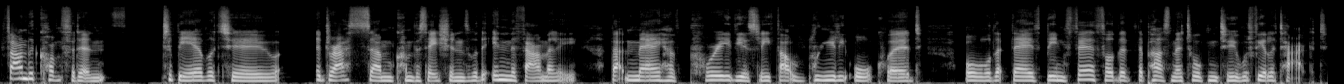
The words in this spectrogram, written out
found the confidence to be able to address some conversations within the family that may have previously felt really awkward or that they've been fearful that the person they're talking to would feel attacked.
